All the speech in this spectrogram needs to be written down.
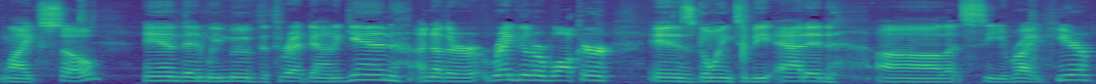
like so and then we move the threat down again. Another regular walker is going to be added, uh, let's see, right here.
